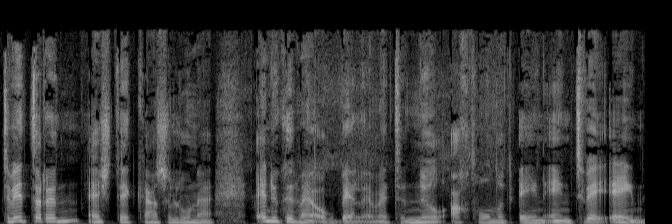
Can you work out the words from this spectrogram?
twitteren, hashtag Kazeluna. En u kunt mij ook bellen met 0800-1121. Uh,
